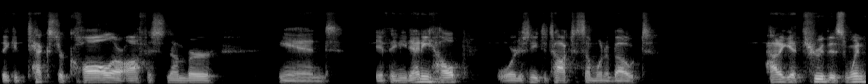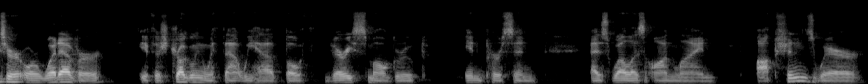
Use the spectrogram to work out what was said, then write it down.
They could text or call our office number. And if they need any help or just need to talk to someone about how to get through this winter or whatever, if they're struggling with that, we have both very small group in person as well as online options where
